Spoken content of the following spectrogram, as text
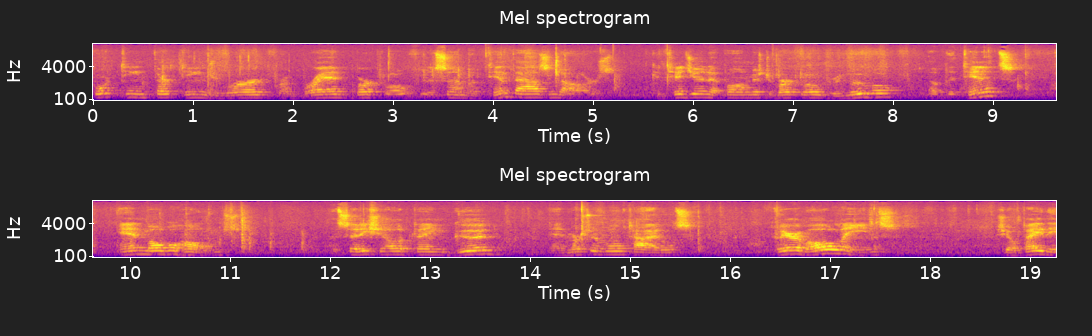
fourteen thirteen Gerard from Brad Burklow for the sum of ten thousand dollars contingent upon Mr. Burklow's removal of the tenants and mobile homes. The city shall obtain good and merciful titles clear of all liens, shall pay the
